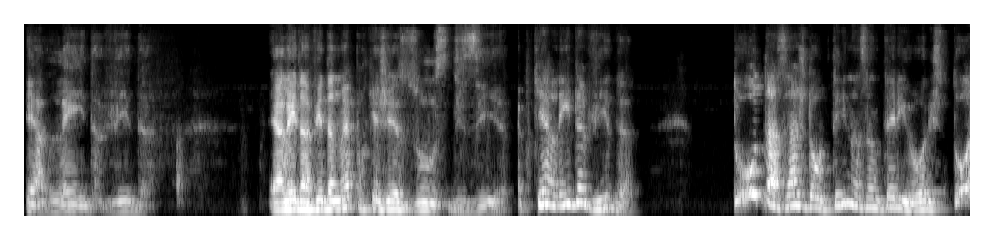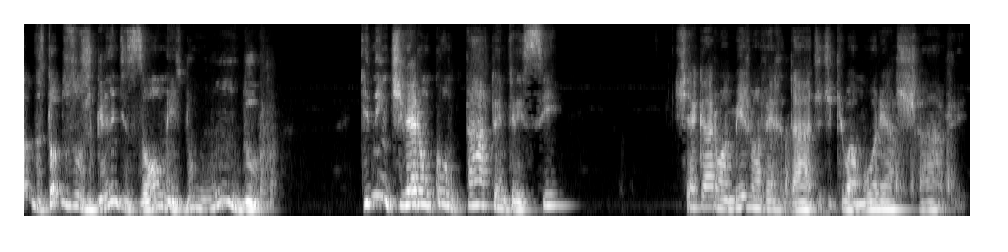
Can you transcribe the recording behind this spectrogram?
é a lei da vida. É a lei da vida não é porque Jesus dizia, é porque é a lei da vida. Todas as doutrinas anteriores, todos, todos os grandes homens do mundo que nem tiveram contato entre si, chegaram à mesma verdade de que o amor é a chave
